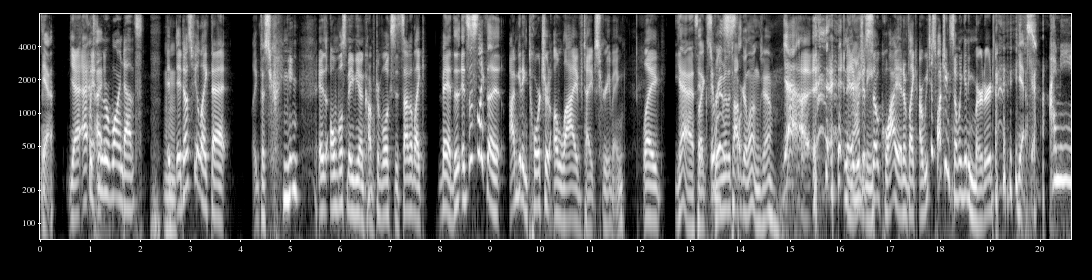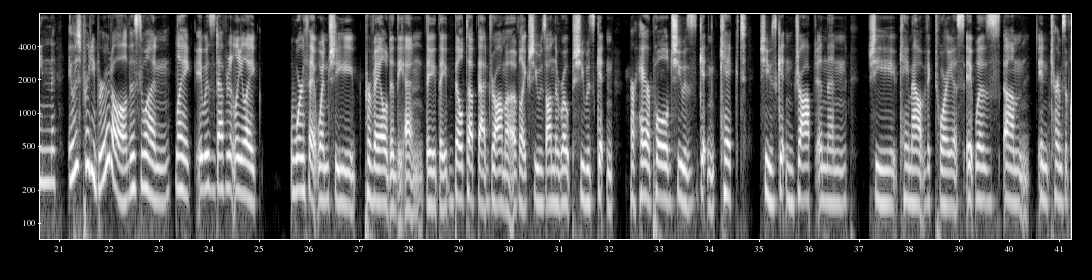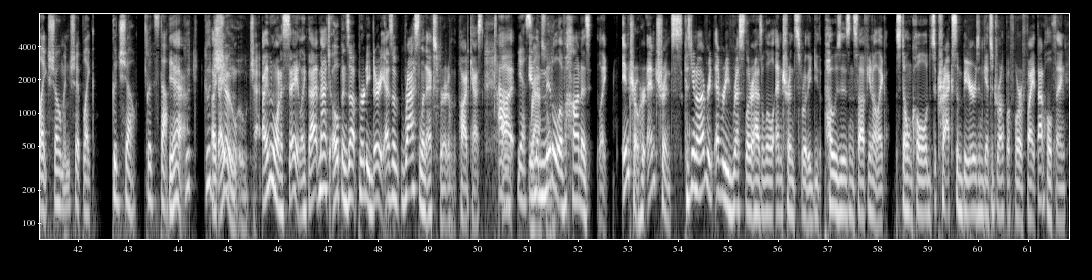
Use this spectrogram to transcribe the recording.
Yeah, Yeah, I- Which I- we were warned of. Mhm. it, it does feel like that. Like the screaming is almost made me uncomfortable because it sounded like man, th- it's just like the I'm getting tortured alive type screaming. Like Yeah, it's like It- it screaming at the top of your lungs. Yeah. yeah, and In it was just so quiet. Of like, are we just watching someone getting murdered? yes. I mean, it was pretty brutal, this one. Like, it was definitely like worth it when she prevailed in the end. They they built up that drama of like she was on the ropes, she was getting her hair pulled, she was getting kicked, she was getting dropped, and then she came out victorious. It was um in terms of like showmanship, like good show, good stuff. Yeah. Good, good Like, I show, even- oh chap. I even want to say, like, that match opens up pretty dirty. As a wrestling expert of the podcast, Ah, uh, yes. in Wrestle. the middle of Hana's like intro, her entrance, because you know every every wrestler has a little entrance where they do the poses and stuff. You know, like Stone Cold cracks some beers and gets drunk before a fight. That whole thing.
